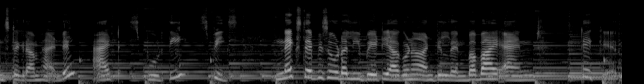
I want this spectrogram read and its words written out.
Instagram handle at Spoorthi speaks next ಎಪಿಸೋಡಲ್ಲಿ ಭೇಟಿಯಾಗೋಣ. Until then bye bye and take care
